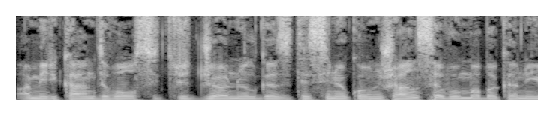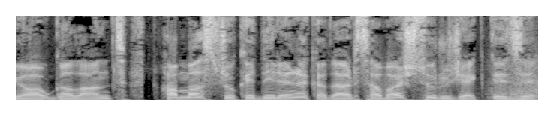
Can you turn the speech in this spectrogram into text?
Amerikan The Wall Street Journal gazetesine konuşan Savunma Bakanı Yoav Galant, Hamas çok edilene kadar savaş sürecek dedi.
